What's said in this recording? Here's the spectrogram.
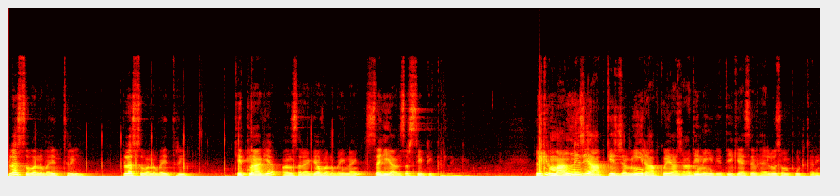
plus one by three plus one by three कितना आ गया? आंसर आ गया वन बाई नाइन सही आंसर सी टिक कर लेंगे लेकिन मान लीजिए आपकी ज़मीर आपको ये आज़ादी नहीं देती कि ऐसे वैल्यूज़ हम पुट करें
